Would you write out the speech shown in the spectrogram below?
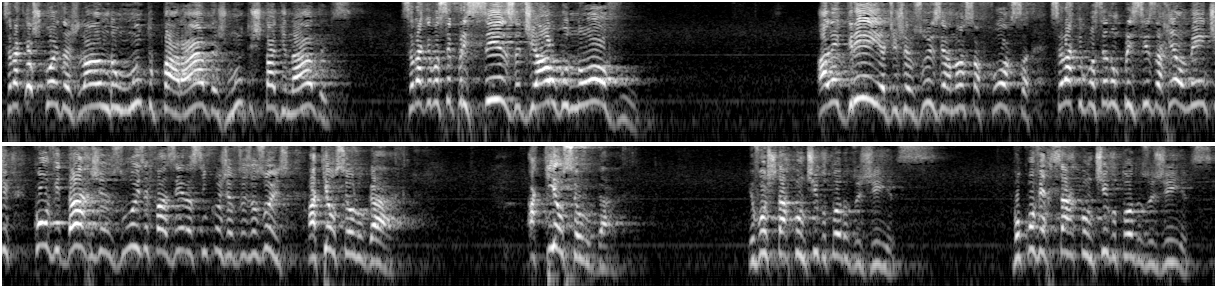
Será que as coisas lá andam muito paradas, muito estagnadas? Será que você precisa de algo novo? A alegria de Jesus é a nossa força. Será que você não precisa realmente convidar Jesus e fazer assim com Jesus? Jesus, aqui é o seu lugar. Aqui é o seu lugar. Eu vou estar contigo todos os dias. Vou conversar contigo todos os dias.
